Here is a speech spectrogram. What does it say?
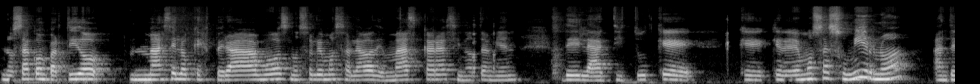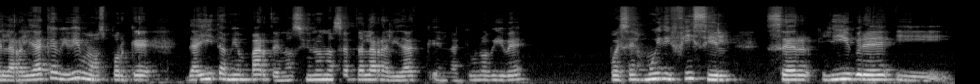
nos ha compartido más de lo que esperábamos. No solo hemos hablado de máscaras, sino también de la actitud que, debemos asumir, ¿no? Ante la realidad que vivimos, porque de ahí también parte, ¿no? Si uno no acepta la realidad en la que uno vive, pues es muy difícil ser libre y,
